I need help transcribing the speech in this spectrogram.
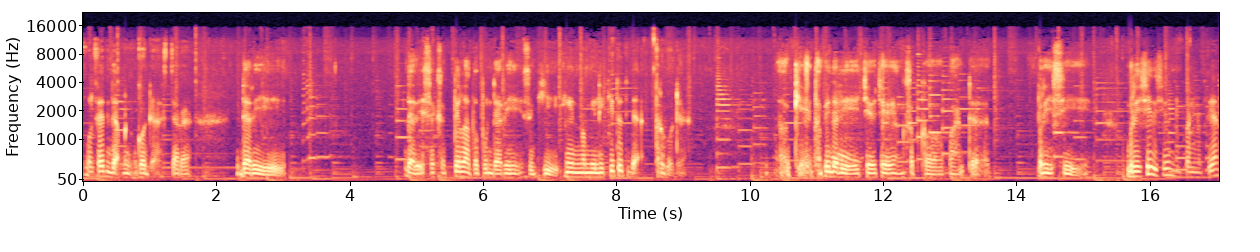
menurut saya tidak menggoda secara dari dari seks appeal ataupun dari segi ingin memiliki itu tidak tergoda. Oke, tapi dari cewek-cewek yang seko padat berisi berisi di sini bukan artian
